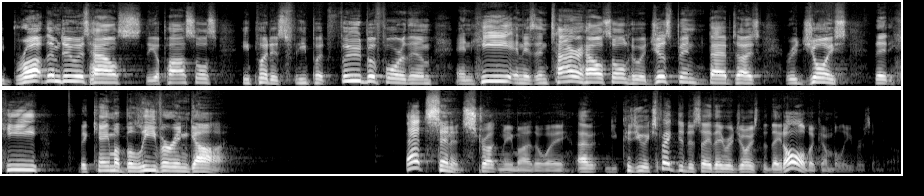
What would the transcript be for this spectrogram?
He brought them to his house, the apostles. He put, his, he put food before them, and he and his entire household, who had just been baptized, rejoiced that he became a believer in God. That sentence struck me, by the way, because you expected to say they rejoiced that they'd all become believers in God.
